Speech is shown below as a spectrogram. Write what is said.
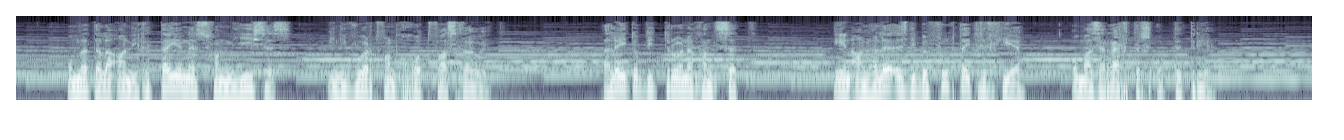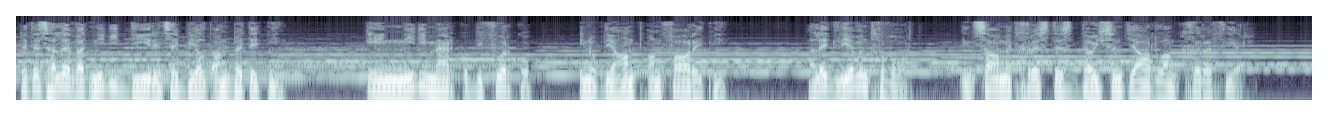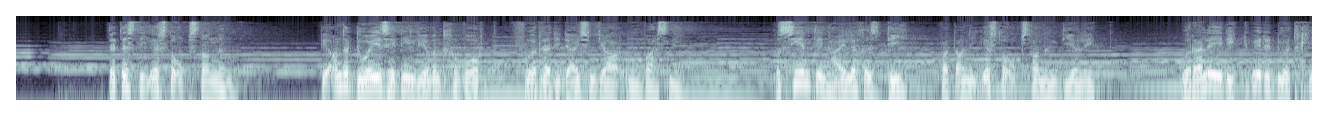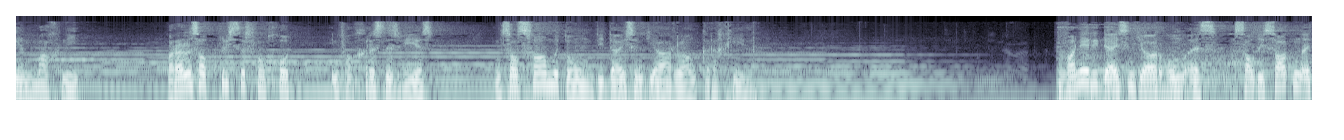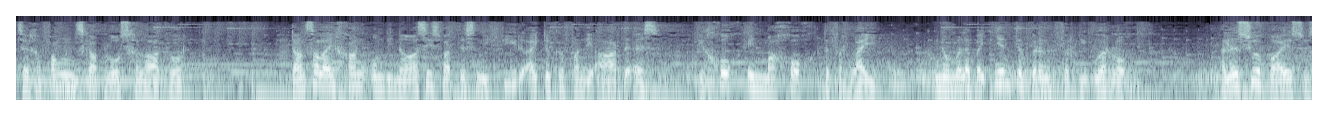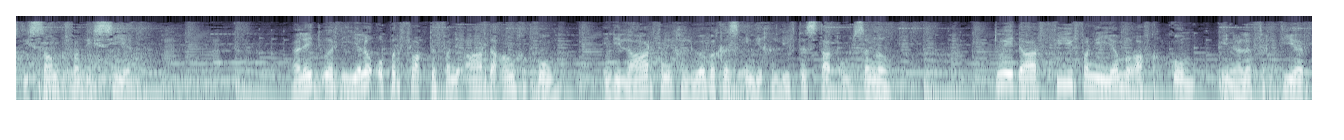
omdat hulle aan die getuienis van Jesus en die woord van God vasgehou het. Hulle het op die trone gaan sit en aan hulle is die bevoegdheid gegee om as regters op te tree. Dit is hulle wat nie die dier in sy beeld aanbid het nie en nie die merk op die voorkop en op die hand aanvaar het nie. Hulle het lewend geword en saam met Christus 1000 jaar lank geregeer. Dit is die eerste opstanding. Die ander dooies het nie lewend geword voordat die 1000 jaar om was nie. Geseënd en heilig is die wat aan die eerste opstanding deel het. Oor hulle het die tweede dood geen mag nie, maar hulle sal priesters van God en van Christus wees en sal saam met hom die 1000 jaar lank regeer. Wanneer die 1000 jaar om is, sal die Satan uit sy gevangenskap losgelaat word. Dan sal hy gaan om die nasies wat tussen die vier uithoeke van die aarde is, die Gog en Magog te verlei en om hulle byeen te bring vir die oorlog. Hulle is so baie soos die sand van die see. Hulle het oor die hele oppervlakte van die aarde aangekom en die laar van die gelowiges en die geliefde stad omsingel. Toe het daar vuur van die hemel afgekom en hulle verteer.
